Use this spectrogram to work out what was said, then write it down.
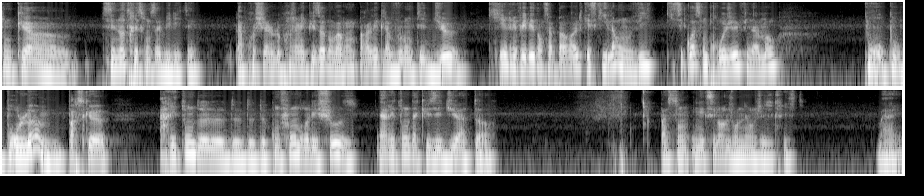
Donc euh, c'est notre responsabilité. La le prochain épisode, on va vraiment parler de la volonté de Dieu, qui est révélé dans sa parole, qu'est-ce qu'il a envie, c'est quoi son projet finalement pour, l'homme? Parce que arrêtons de, de confondre les choses et arrêtons d'accuser Dieu à tort. Passons une excellente journée en Jésus-Christ. Bye.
